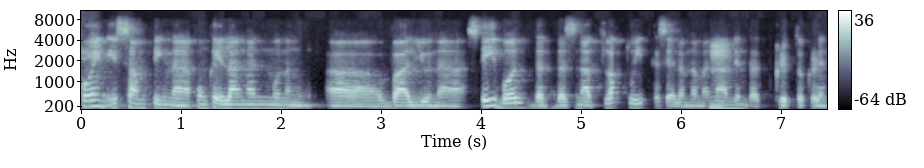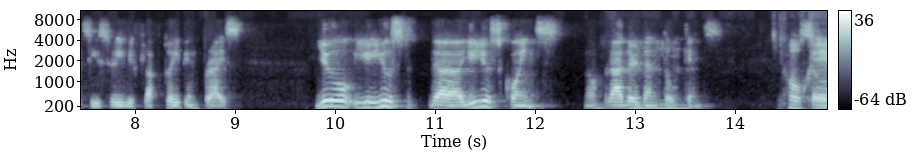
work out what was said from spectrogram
coin is something na kung kailangan mo ng uh, value na stable that does not fluctuate kasi alam naman Mm. natin that cryptocurrencies really fluctuate in price. You you use the you use coins no rather than Mm. tokens. Okay.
